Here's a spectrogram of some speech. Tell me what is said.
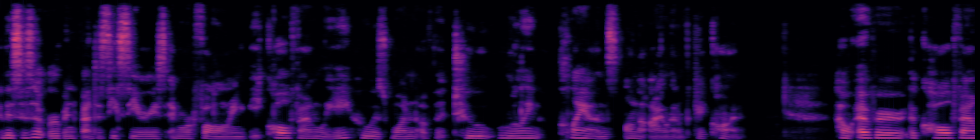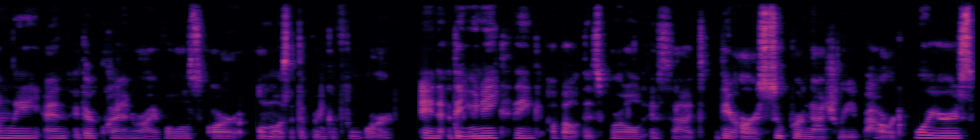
This is an urban fantasy series and we're following the Kaul family who is one of the two ruling clans on the island of Kekon. However, the Kaul family and their clan rivals are almost at the brink of war. And the unique thing about this world is that there are supernaturally powered warriors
